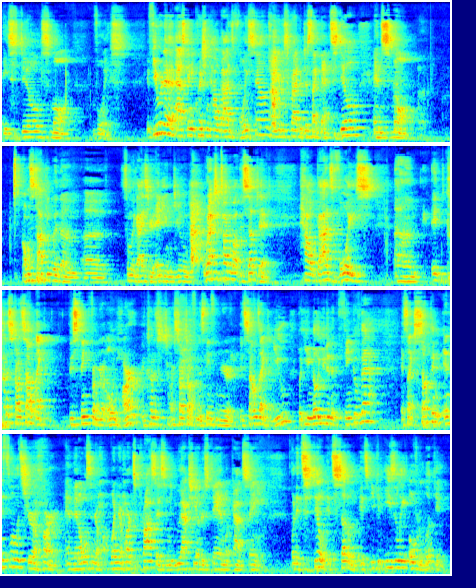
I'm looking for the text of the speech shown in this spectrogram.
A still, small voice. If you were to ask any question how God's voice sounds, I would describe it just like that still and small. I was talking with um, uh, some of the guys here, Eddie and June. We're actually talking about the subject how God's voice, um, it kind of starts out like this thing from your own heart. It kind of starts out from this thing from your, it sounds like you, but you know you didn't think of that. It's like something influenced your heart, and then almost in your when your heart's processing, you actually understand what God's saying. But it's still it's subtle. It's you could easily overlook it.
